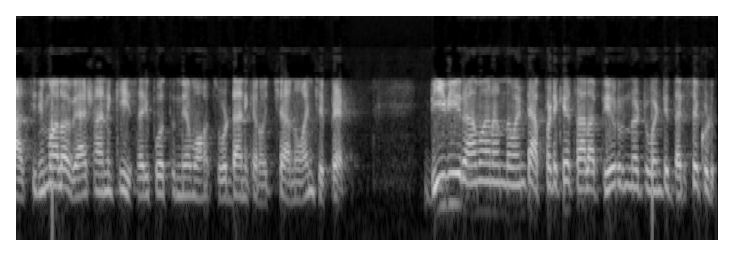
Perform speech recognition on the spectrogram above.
ఆ సినిమాలో వేషానికి సరిపోతుందేమో చూడడానికి వచ్చాను అని చెప్పారు. బివి రామానందం అంటే అప్పటికే చాలా పేరున్నటువంటి దర్శకుడు.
